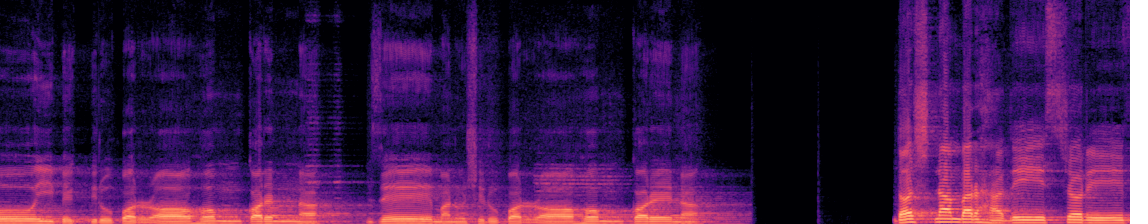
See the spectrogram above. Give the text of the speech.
ওই ব্যক্তির উপর রহম করেন না, যে মানুষের উপর রহম করে না। দশ নম্বর হাদিস শরীফ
